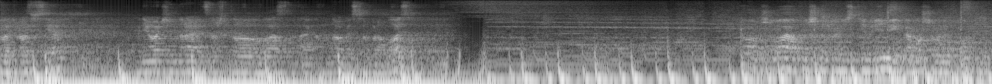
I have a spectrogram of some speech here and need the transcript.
приветствовать вас всех. Мне очень нравится, что у вас так много собралось. Я вам желаю отлично провести время и хорошего репорта.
